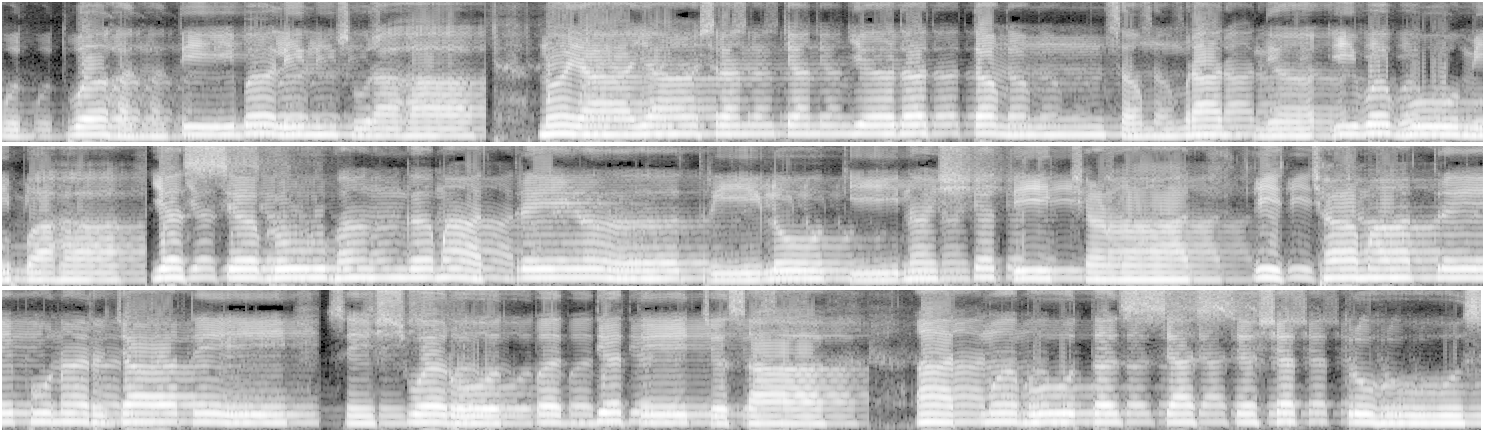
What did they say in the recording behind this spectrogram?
उद्वहन्ति बलिंसुरः मया या श्रन्त्यन्यदत्तं सम्राज्ञ इव भूमिपः। यस्य भ्रूभङ्गमात्रेण त्रिलोकी नश्यति क्षणात्। इच्छामात्रे पुनर्जाते सेश्वरोत्पद्यते च सा आत्मभूतस्यास्य शत्रुः स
